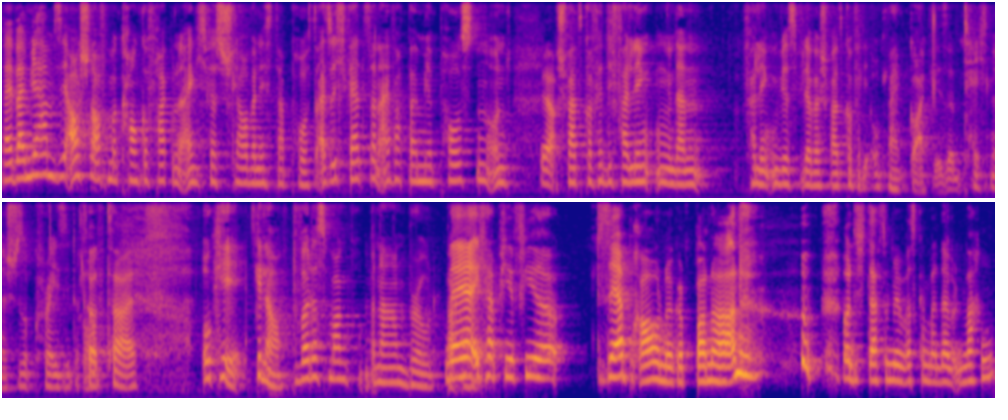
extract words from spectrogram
Weil bei mir haben sie auch schon auf dem Account gefragt und eigentlich wäre es schlau, wenn ich es da poste. Also ich werde es dann einfach bei mir posten und Ja. Schwarzkonfetti verlinken und dann verlinken wir es wieder bei Schwarzkonfetti. Oh mein Gott, wir sind technisch so crazy drauf. Total. Okay, genau. Du wolltest morgen Bananenbrot backen. Naja, ich habe hier vier sehr braune Bananen. Und ich dachte mir, was kann man damit machen?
